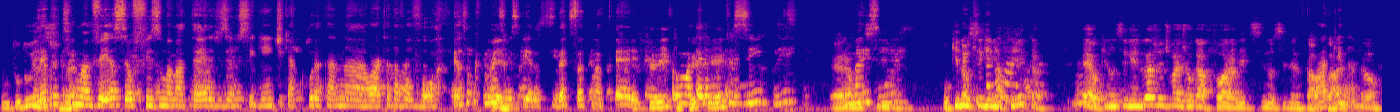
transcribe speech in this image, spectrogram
com tudo eu isso. Lembro que né? uma vez eu fiz uma matéria dizendo o seguinte, que a cura está na horta da vovó. Eu nunca mais me esqueço dessa matéria. Perfeito, Foi uma matéria perfeito. muito simples. Era muito simples. O que não significa... É, o que não significa que a gente vai jogar fora a medicina ocidental, claro, claro que não. não.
